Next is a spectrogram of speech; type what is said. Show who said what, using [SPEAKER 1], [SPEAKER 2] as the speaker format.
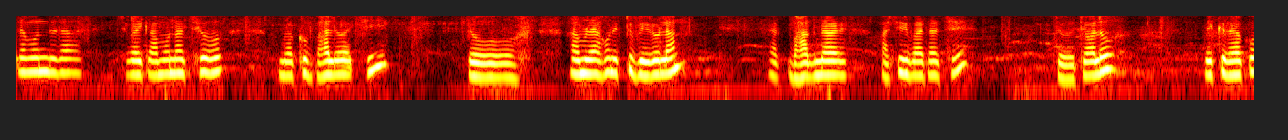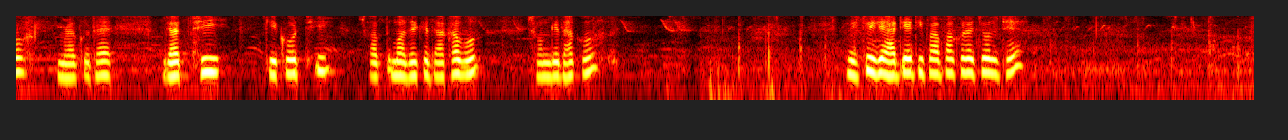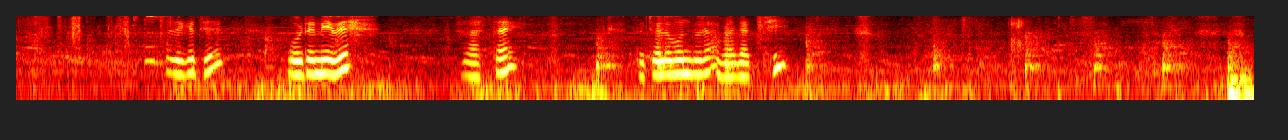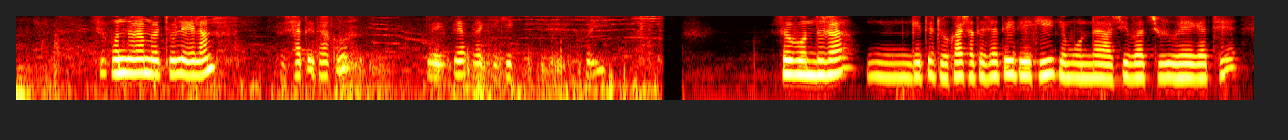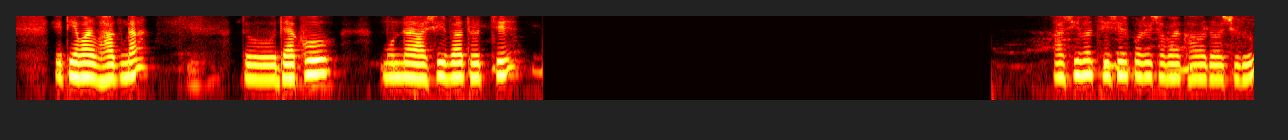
[SPEAKER 1] Hello বন্ধুরা, সবাই কেমন আছো? আমরা খুব ভালো আছি। তো আমরা এখন একটু বেরোলাম। এক ভাগনার আশীর্বাদ আছে। তো চলো, দেখতে থাকো, আমরা কোথায় যাচ্ছি, কী করছি, সব তোমাদেরকে দেখাবো। সঙ্গে থাকো। নিশ্চয়ই যে হাঁটি হাঁটি পাপা করে চলছে। দেখেছে? ওটা নেবে রাস্তায়। তো চলো বন্ধুরা, আমরা যাচ্ছি। তো বন্ধুরা, আমরা চলে এলাম। তো সাথে থাকো দেখবে আমরা কী কী করি। সো বন্ধুরা গেটে ঢোকার সাথে সাথেই দেখি যে মুন্নার আশীর্বাদ শুরু হয়ে গেছে। এটি আমার ভাগনা। তো দেখো, মুন্নার আশীর্বাদ হচ্ছে আশীর্বাদ শেষের পরে সবার খাওয়া দাওয়া শুরু।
